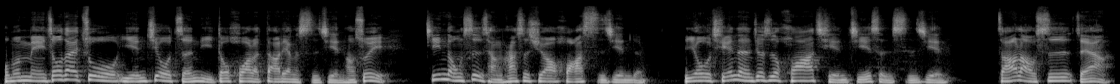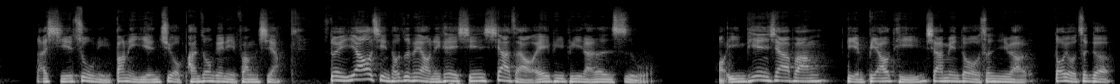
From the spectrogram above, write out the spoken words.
我们每周在做研究整理，都花了大量时间哈，所以金融市场它是需要花时间的。有钱人就是花钱节省时间，找老师怎样来协助你，帮你研究，盘中给你方向。所以邀请投资朋友，你可以先下载 APP 来认识我。哦，影片下方点标题，下面都有申请表，都有这个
